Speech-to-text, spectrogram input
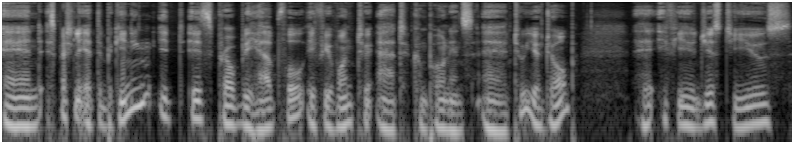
And especially at the beginning, it is probably helpful if you want to add components uh, to your job. Uh, if you just use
